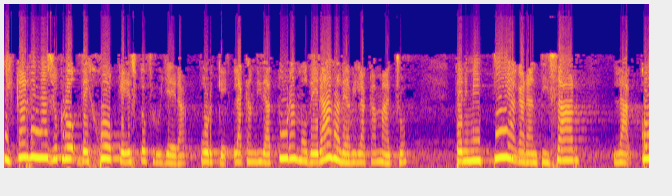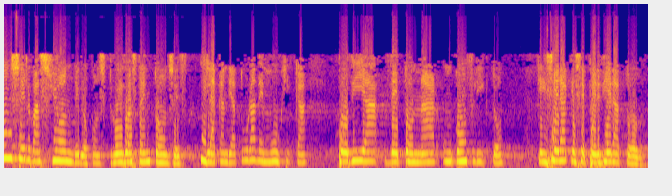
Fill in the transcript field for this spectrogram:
Y Cárdenas, yo creo, dejó que esto fluyera porque la candidatura moderada de Ávila Camacho permitía garantizar la conservación de lo construido hasta entonces y la candidatura de Mújica podía detonar un conflicto que hiciera que se perdiera todo.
